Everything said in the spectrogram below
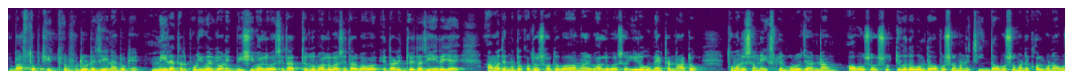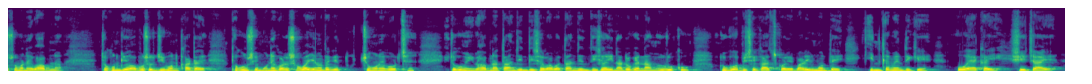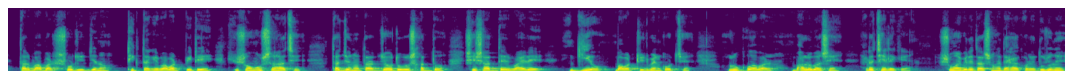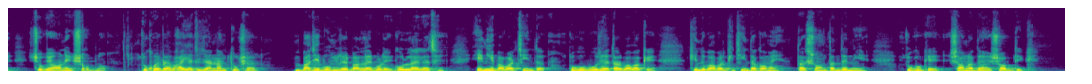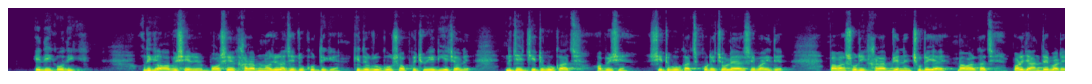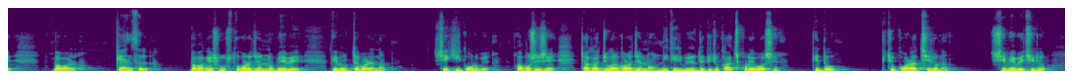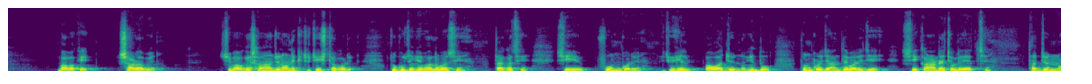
বাস্তব চিত্র ফুটে উঠেছে এই নাটকে। মেয়েরা তার পরিবারকে অনেক বেশি ভালোবাসে, তার থেকেও ভালোবাসে তার বাবাকে। দারিদ্র্যের কাছে হেরে যায়, আমাদের মতো কত শত বাবা মায়ের ভালোবাসা। এরকমই একটা নাটক তোমাদের সামনে এক্সপ্লেন করব যার নাম অবসর। সত্যি কথা বলতে অবসর মানে চিন্তা, অবসর মানে কল্পনা, অবসর মানে ভাবনা। যখন কেউ অবসর জীবন কাটায়, তখন সে মনে করে সবাই যেন তাকে তুচ্ছ মনে করছে। এরকমই ভাবনা তানজিন তিশা বাবা। তানজিন তিশা এই নাটকের নাম রুকু। রুকু অফিসে কাজ করে। বাড়ির মধ্যে ইনকামের দিকে ও একাই। সে চায় তার বাবার শরীর যেন ঠিক থাকে বাবার পেটে কিছু সমস্যা আছে, তার জন্য তার যতটুকু সাধ্য সে সাধ্যের বাইরে গিয়েও বাবার ট্রিটমেন্ট করছে। রুকু আবার ভালোবাসে একটা ছেলেকে। সময় পেলে তার সঙ্গে দেখা করে। দুজনের চোখে অনেক স্বপ্ন। রুকুর একটা ভাই আছে, যার নাম তুষার। বাজে বন্ধুদের পাল্লায় পড়ে গোল্লায় গেছে। এই নিয়ে বাবার চিন্তা। টুকু বোঝায় তার বাবাকে। কিন্তু বাবার কি চিন্তা কমে? তার সন্তানদের নিয়ে রুকুকে সামলাতে হয় সব দিক। এদিক ওদিক। ওদিকে অফিসের বসের খারাপ নজর আছে রুকুর দিকে, কিন্তু রুকু সব কিছু এড়িয়ে চলে। নিজের যেটুকু কাজ অফিসে, সেটুকু কাজ করে চলে আসে বাড়িতে। বাবার শরীর খারাপ জেনে ছুটে যায় বাবার কাছে। পরে জানতে পারে বাবার ক্যান্সার। বাবাকে সুস্থ করার জন্য ভেবে ভেবে উঠতে পারে না। সে কী করবে? অবশেষে টাকা জোগাড় করার জন্য নীতির বিরুদ্ধে কিছু কাজ করে বসে, কিন্তু কিছু করার ছিল না। সে ভেবেছিল বাবাকে সারাবে। সে বাবাকে সারানোর জন্য অনেক কিছু চেষ্টা করে। টুকু যাকে ভালোবাসে, তার কাছে সে ফোন করে কিছু হেল্প পাওয়ার জন্য। কিন্তু ফোন করে জানতে পারে যে সে কানাডায় চলে যাচ্ছে। তার জন্য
